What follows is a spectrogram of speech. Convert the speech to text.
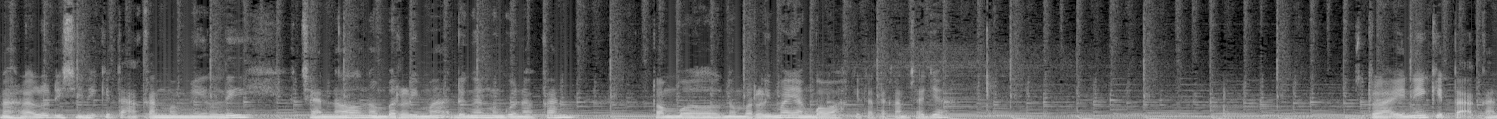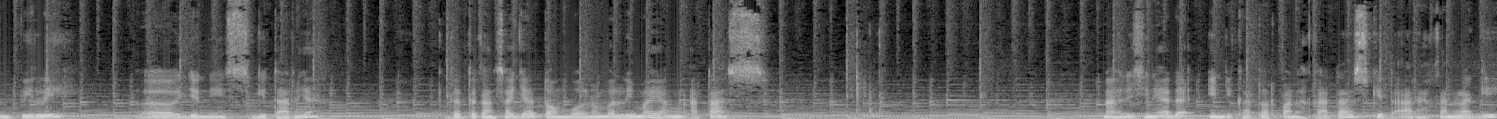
Nah, lalu di sini kita akan memilih channel nomor 5 dengan menggunakan tombol nomor 5 yang bawah kita tekan saja. Setelah ini kita akan pilih uh, jenis gitarnya. Kita tekan saja tombol nomor 5 yang atas. Nah, di sini ada indikator panah ke atas, kita arahkan lagi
